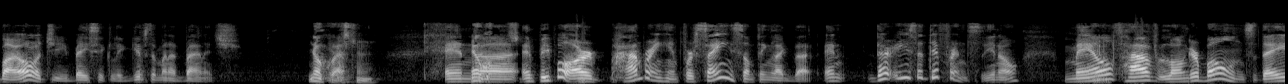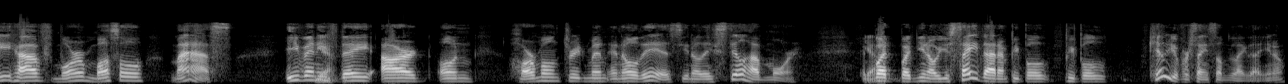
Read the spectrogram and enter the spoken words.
biology basically gives them an advantage. no question. And No, uh, and people are hammering him for saying something like that. And there is a difference, you know. Males have longer bones. They have more muscle mass. Even Yeah. if they are on hormone treatment and all this, you know, they still have more. Yeah. But but you know, you say that and people people kill you for saying something like that, you know.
